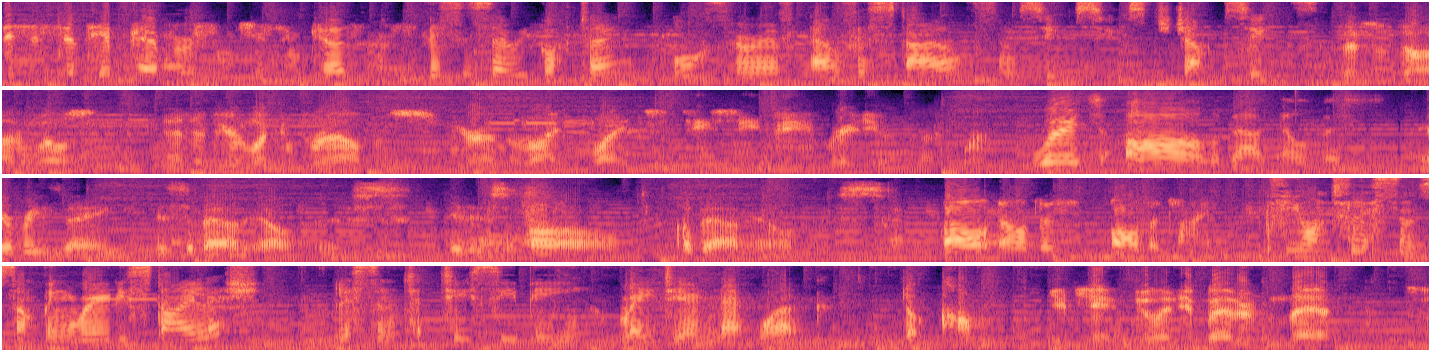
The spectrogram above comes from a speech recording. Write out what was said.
This is Cynthia Pepper from Kissing Cousins. This is Zoey Goto, author of Elvis Style from Zoot Suits to Jumpsuits. This is Don Wilson. And if you're looking for Elvis, you're in the right place. TCB Radio Network. Where it's all about Elvis. Everything is about Elvis. It is all about Elvis. All Elvis, all the time. If you want to listen to something really stylish, listen to tcbradionetwork.com. You can't do any better than that. So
